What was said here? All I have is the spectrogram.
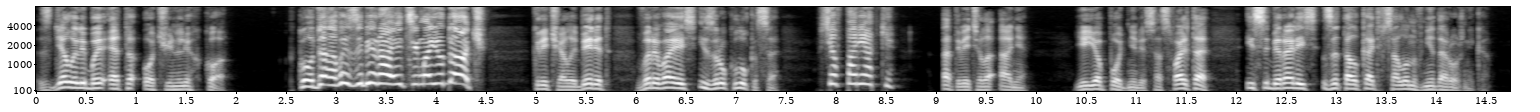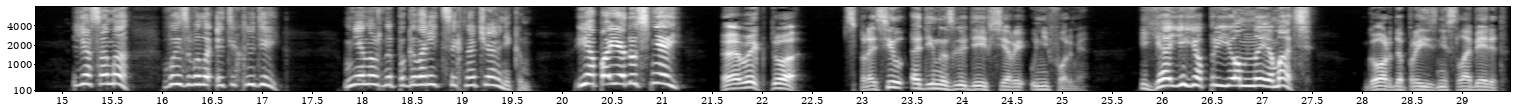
сделали бы это очень легко. «Куда вы забираете мою дочь?» — кричала Берет, вырываясь из рук Лукаса. «Все в порядке», — ответила Аня. Ее подняли с асфальта и собирались затолкать в салон внедорожника. «Я сама вызвала этих людей. Мне нужно поговорить с их начальником. Я поеду с ней!» «А вы кто?» — спросил один из людей в серой униформе. «Я ее приемная мать!» — гордо произнесла Берет.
